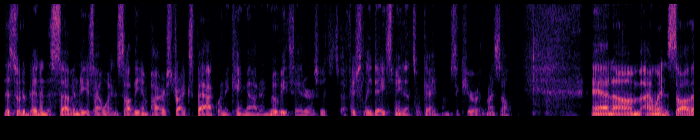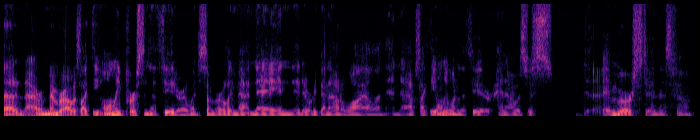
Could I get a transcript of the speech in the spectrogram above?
this would have been in the 70s. I went and saw The Empire Strikes Back when it came out in movie theaters, which officially dates me. That's okay. I'm secure with myself. And um, I went and saw that. And I remember I was like the only person in the theater. I went to some early matinee and it had already been out a while. And, and I was like the only one in the theater. And I was just immersed in this film.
